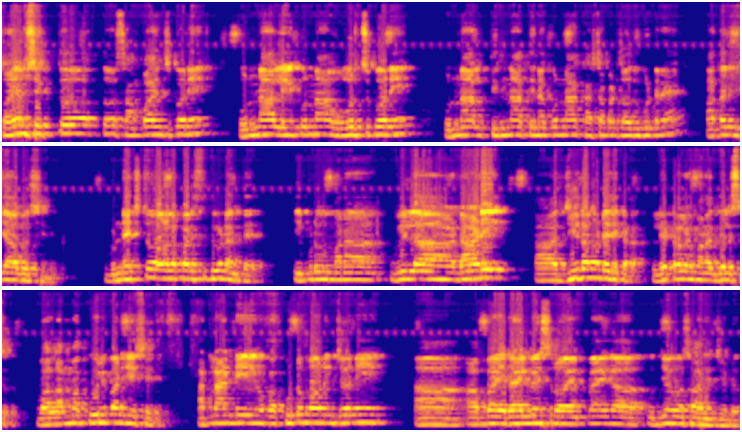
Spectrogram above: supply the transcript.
స్వయం శక్తితో సంపాదించుకొని ఉన్నా లేకున్నా ఓర్చుకొని ఉన్నా తిన్నా తినకున్నా కష్టపడి చదువుకుంటేనే అతనికి జాబ్ వచ్చింది. ఇప్పుడు నెక్స్ట్ వాళ్ళ పరిస్థితి కూడా అంతే. ఇప్పుడు మన వీళ్ళ డాడీ జీతం ఉండేది ఇక్కడ. లిటరల్గా మనకు తెలుసు. వాళ్ళ అమ్మ కూలి పని చేసేది. అట్లాంటి ఒక కుటుంబం నుంచొని ఆ అబ్బాయి రైల్వేస్లో ఎంప్లాయీగా ఉద్యోగం సాధించాడు.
